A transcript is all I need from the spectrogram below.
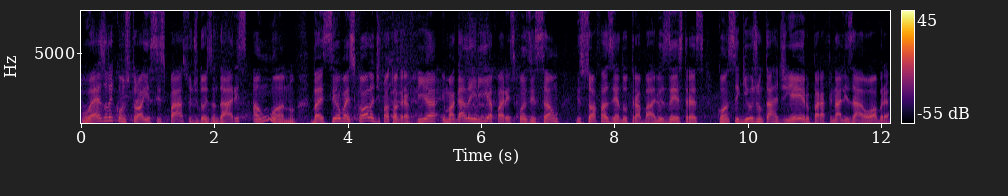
Wesley constrói esse espaço de dois andares há um ano. Vai ser uma escola de fotografia e uma galeria para exposição e só fazendo trabalhos extras conseguiu juntar dinheiro para finalizar a obra.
